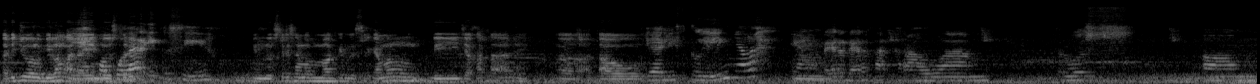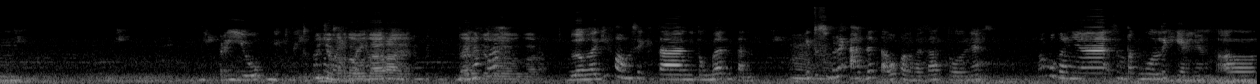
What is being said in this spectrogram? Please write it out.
tadi juga lo bilang ada yang industri. populer itu sih industri sama pembangkit listrik emang di Jakarta ada ya? Eh, atau ya di sekelilingnya lah yang Hmm. daerah-daerah Karawang terus di Priuk gitu-gitu di Jakarta lumayan Utara banyak. ya dari Banyak lah. Jakarta Utara belum lagi kalau misalnya kita ngitung Banten Hmm. itu sebenarnya ada tahu kalau nggak salah toolnya lo bukannya sempat ngulik ya yang soal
